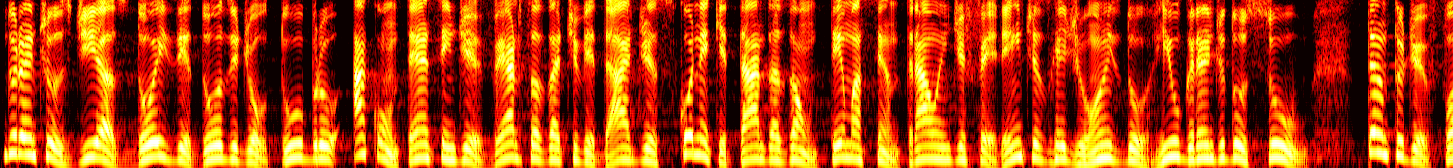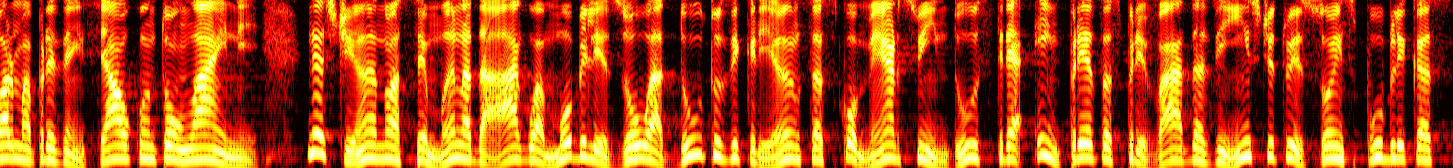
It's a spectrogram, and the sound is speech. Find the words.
Durante os dias 2 e 12 de outubro, acontecem diversas atividades conectadas a um tema central em diferentes regiões do Rio Grande do Sul, tanto de forma presencial quanto online. Neste ano, a Semana da Água mobilizou adultos e crianças, comércio e indústria, empresas privadas e instituições públicas,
